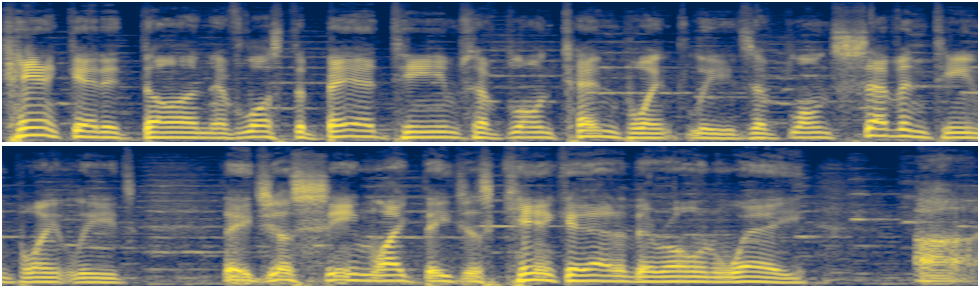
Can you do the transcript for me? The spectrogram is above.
Can't get it done. Have lost to bad teams, have blown 10 point leads, have blown 17 point leads. They just seem like they just can't get out of their own way. Uh,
